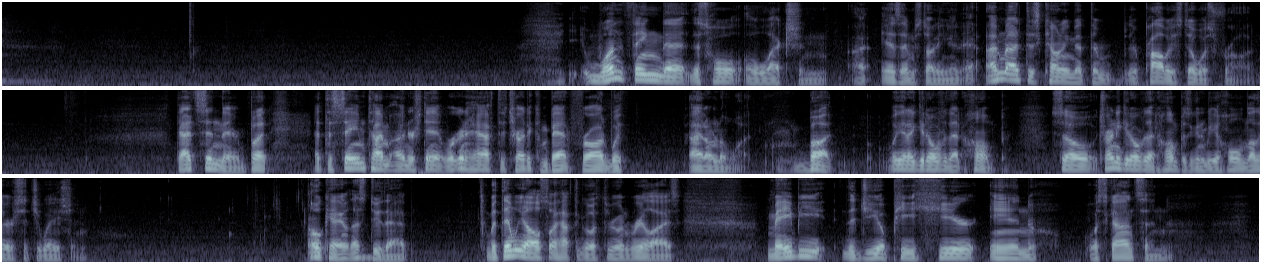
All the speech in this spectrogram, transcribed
One thing that this whole election, uh, as I'm studying it, I'm not discounting that there there probably still was fraud. That's in there, but at the same time, I understand we're going to have to try to combat fraud with, I don't know what, but we got to get over that hump. So trying to get over that hump is going to be a whole nother situation. Okay, let's do that. But then we also have to go through and realize maybe the GOP here in Wisconsin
